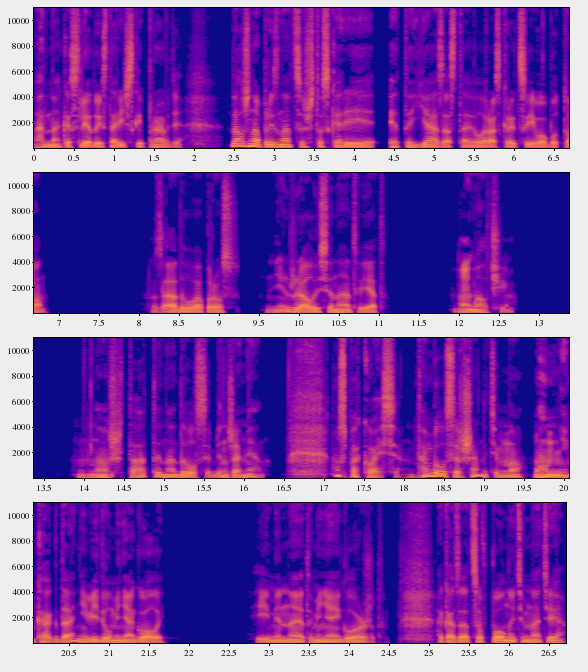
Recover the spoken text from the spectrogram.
Однако, следуя исторической правде, должна признаться, что скорее это я заставил раскрыться его бутон. Задал вопрос. Не жалуйся на ответ. Мы молчим. «Ну что ты надулся, Бенджамин? Успокойся. Там было совершенно темно. Он никогда не видел меня голой». Именно это меня и гложет. Оказаться в полной темноте,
